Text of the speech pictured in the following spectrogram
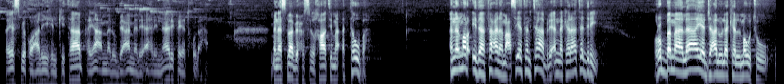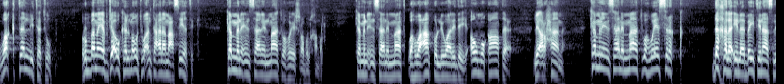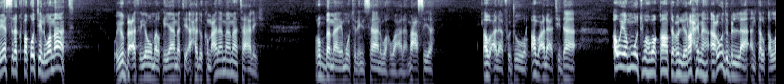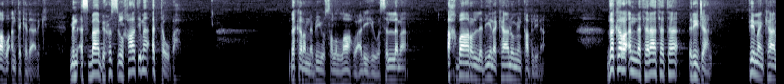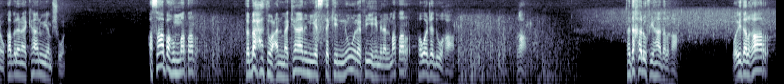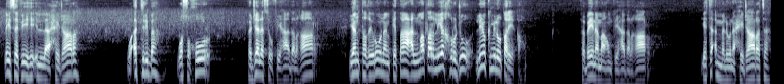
فيسبق عليه الكتاب فيعمل بعمل أهل النار فيدخلها. من أسباب حسن الخاتمة التوبة. أن المرء إذا فعل معصية تاب لأنك لا تدري ربما لا يجعل لك الموت وقتا لتتوب. ربما يفجأك الموت وأنت على معصيتك. كم من إنسان مات وهو يشرب الخمر؟ كم من إنسان مات وهو عاق لوالديه أو مقاطع لأرحامه؟ كم من إنسان مات وهو يسرق؟ دخل إلى بيت ناس ليسرق فقتل ومات. ويبعث يوم القيامة أحدكم على ما مات عليه. ربما يموت الإنسان وهو على معصية أو على فجور أو على اعتداء أو يموت وهو قاطع لرحمه أعوذ بالله أن تلقى الله وأنت كذلك. من أسباب حسن الخاتمة التوبة. ذكر النبي صلى الله عليه وسلم أخبار الذين كانوا من قبلنا. ذكر أن ثلاثة رجال في من كانوا قبلنا كانوا يمشون. أصابهم مطر فبحثوا عن مكان يستكنون فيه من المطر فوجدوا غار. غار. فدخلوا في هذا الغار. وإذا الغار ليس فيه إلا حجارة وأتربة وصخور فجلسوا في هذا الغار ينتظرون انقطاع المطر ليخرجوا ليكملوا طريقهم. فبينما هم في هذا الغار يتأملون حجارته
